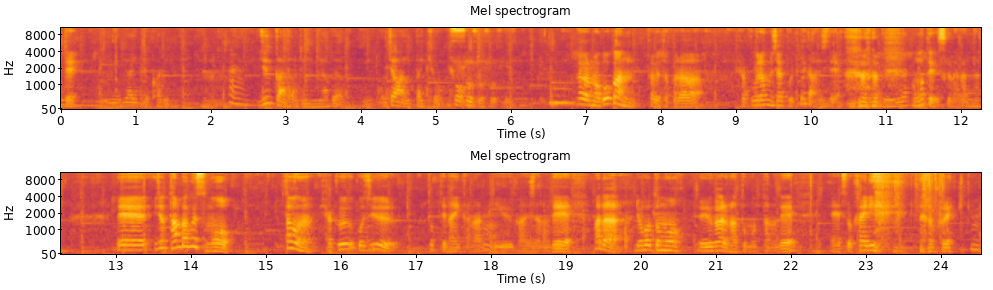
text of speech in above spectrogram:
って。意外と軽い。うん。うん10貫食べて200だよお茶碗いっぱい今日今日そうそうそう。そう。だからまあ5貫食べたから 100g 弱って感じで。思ったより少なかった。で一応タンパク質も多分150取ってないかなっていう感じなので、まだ両方とも余裕があるなと思ったので、えーちょっと帰り あのこれ。うんうん。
